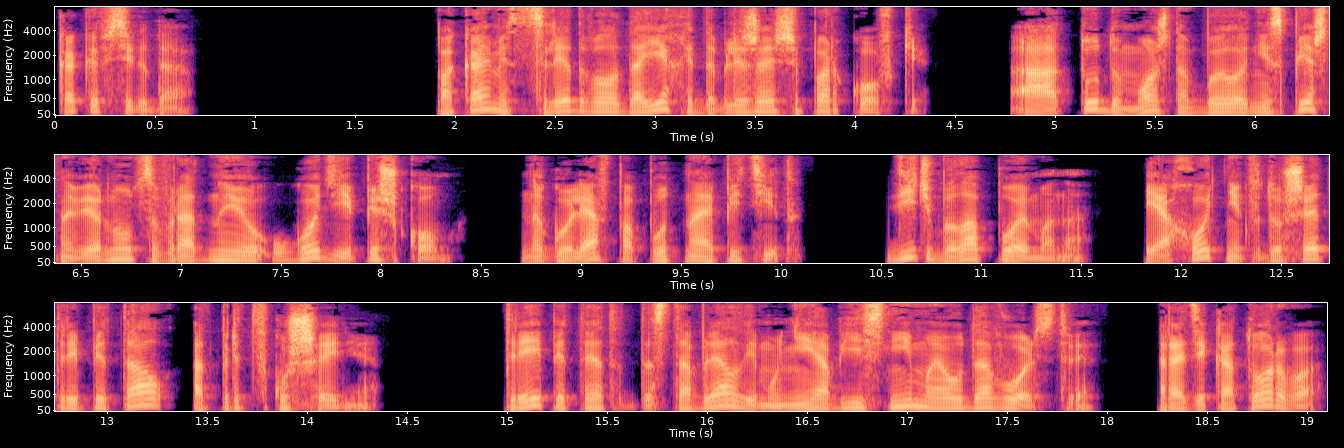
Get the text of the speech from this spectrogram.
как и всегда. Пока мест следовало доехать до ближайшей парковки, а оттуда можно было неспешно вернуться в родные угодья пешком, нагуляв попутный аппетит. Дичь была поймана, и охотник в душе трепетал от предвкушения. Трепет этот доставлял ему необъяснимое удовольствие, ради которого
